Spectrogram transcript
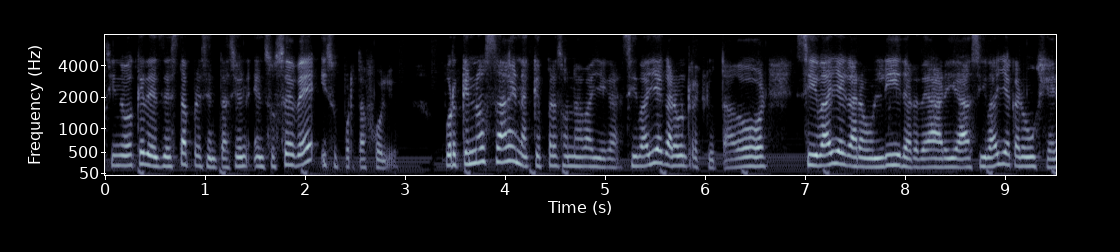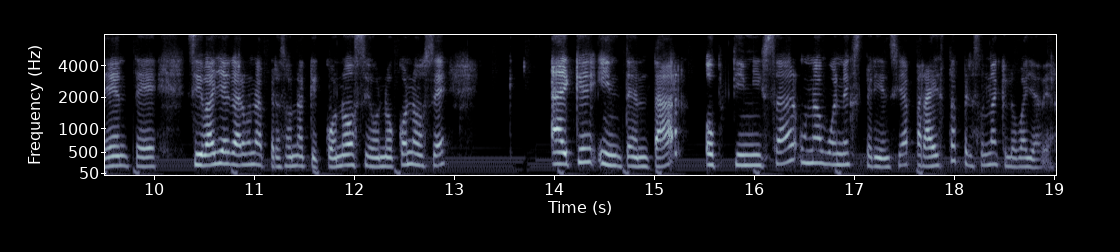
sino que desde esta presentación en su CV y su portafolio, porque no saben a qué persona va a llegar, si va a llegar a un reclutador, si va a llegar a un líder de área, si va a llegar a un gerente, si va a llegar a una persona que conoce o no conoce, hay que intentar optimizar una buena experiencia para esta persona que lo vaya a ver,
